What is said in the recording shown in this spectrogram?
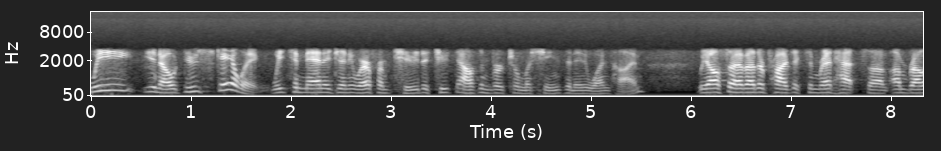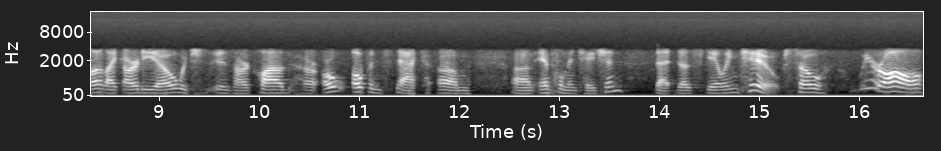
we, you know, do scaling. We can manage anywhere from two to 2,000 virtual machines at any one time. We also have other projects in Red Hat's um, umbrella, like RDO, which is our cloud or OpenStack um, um, implementation that does scaling too. So we're all,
